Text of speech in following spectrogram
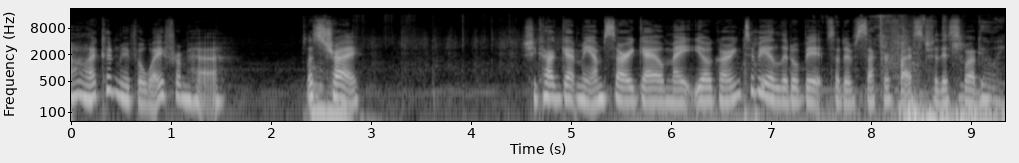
Oh, I could move away from her. Let's try. She can't get me. I'm sorry, Gale, mate. You're going to be a little bit sort of sacrificed for this Keep one. Going.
